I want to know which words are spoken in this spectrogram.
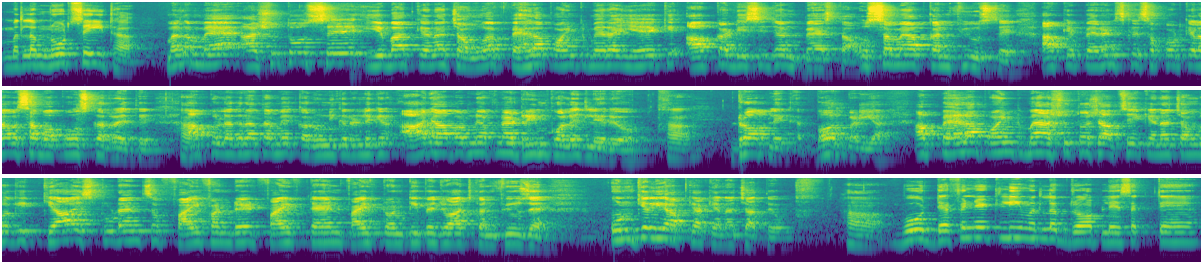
मतलब नोट से ही था। मतलब मैं आशुतोष से ये बात कहना चाहूँगा पहला पॉइंट मेरा ये है कि आपका डिसीज़न बेस्ट था। उस समय आप कंफ्यूज थे। आपके पेरेंट्स के सपोर्ट के अलावा सब अपोज कर रहे थे। हाँ। आपको लग रहा था मैं करूँ नहीं करूँ लेकिन आज आप अपने अपना ड्रीम कॉलेज ले रहे हो। हाँ। ड्रॉप लेकर। बहुत बढ़िया। अब पहला पॉइंट मैं आशुतोष आपसे ये कहना चाहूँगा कि क्या स्टूडेंट्स 500 510 520 पे जो आज कंफ्यूज हैं उनके लिए आप क्या कहना चाहते हो? हाँ वो डेफिनेटली मतलब ड्रॉप ले सकते हैं।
